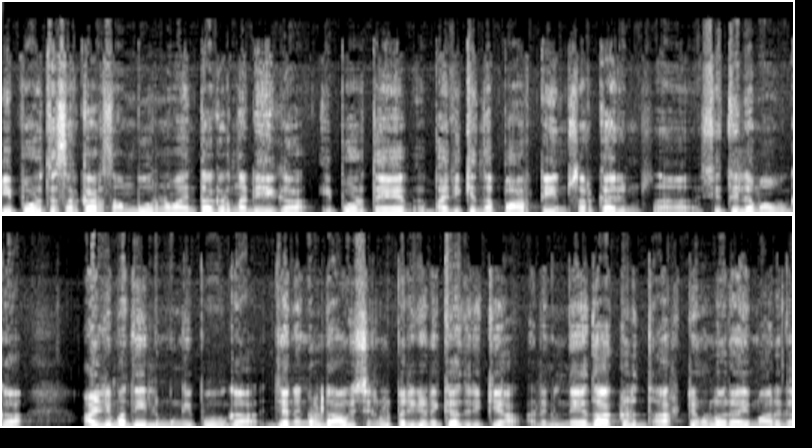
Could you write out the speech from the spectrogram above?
ഇപ്പോഴത്തെ സർക്കാർ സമ്പൂർണമായും തകർന്നടിയുക ഇപ്പോഴത്തെ ഭരിക്കുന്ന പാർട്ടിയും സർക്കാരും ശിഥിലമാവുക അഴിമതിയിൽ മുങ്ങിപ്പോവുക ജനങ്ങളുടെ ആവശ്യങ്ങൾ പരിഗണിക്കാതിരിക്കുക അല്ലെങ്കിൽ നേതാക്കൾ ധാർഷ്ട്യമുള്ളവരായി മാറുക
